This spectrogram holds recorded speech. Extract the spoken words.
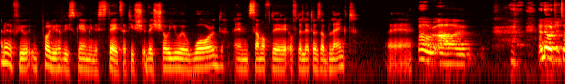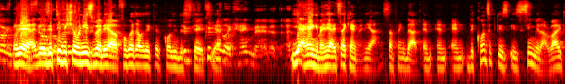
I don't know if you probably have this game in the states that you sh- they show you a word and some of the of the letters are blanked. Oh, uh, I know what you're talking about. Yeah, there's a TV show in Israel. Yeah, I forgot how they call it in the it, states. It could yeah. be like Hangman. At, at yeah, Hangman. Yeah, it's like Hangman. Yeah, something like that. And and and the concept is is similar, right?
